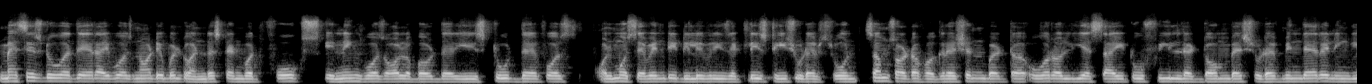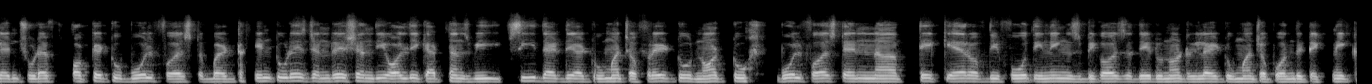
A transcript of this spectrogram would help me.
messaged over there. I was not able to understand what Foakes' innings was all about there. He stood there for almost 70 deliveries at least he should have shown some sort of aggression. But uh, overall yes i too feel that Dom Bess should have been there and england should have opted to bowl first. But in today's generation the all the captains we see that they are too much afraid to not to bowl first and uh, take care of the fourth innings because they do not rely too much upon the technique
